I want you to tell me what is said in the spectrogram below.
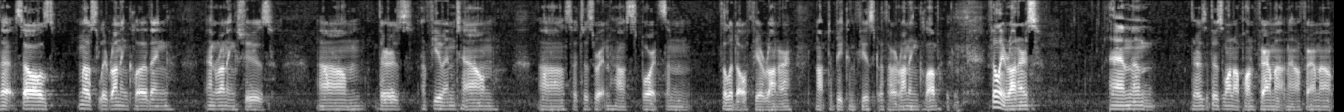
that sells mostly running clothing and running shoes. Um, there's a few in town, uh, such as Rittenhouse Sports and Philadelphia Runner, not to be confused with our running club, Philly Runners. And then there's, there's one up on Fairmount now, Fairmount,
